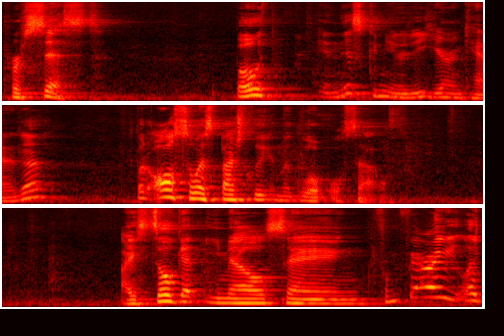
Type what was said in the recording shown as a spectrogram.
persist, both in this community here in Canada, but also especially in the global south. I still get emails saying from very, like,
